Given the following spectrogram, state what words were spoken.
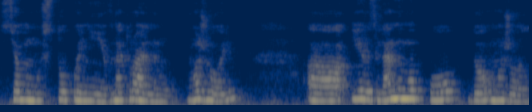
сьомому ступені в натуральному мажорі. І розглянемо по до мажору.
